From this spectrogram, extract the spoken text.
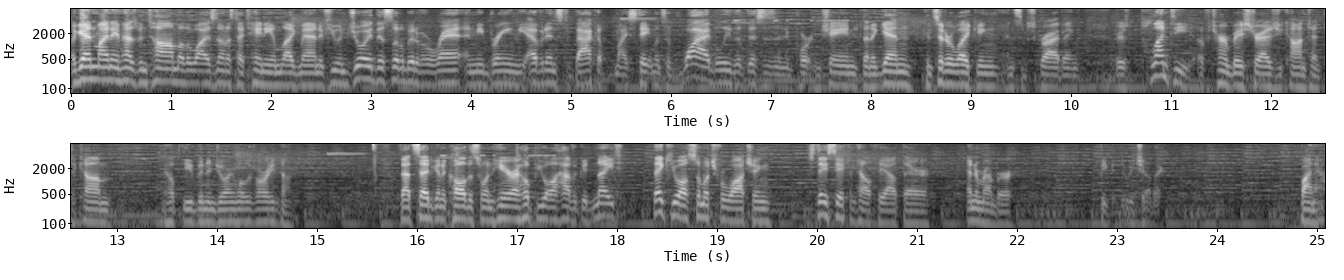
Again, my name has been Tom, otherwise known as Titanium Legman. If you enjoyed this little bit of a rant and me bringing the evidence to back up my statements of why I believe that this is an important change, then again, consider liking and subscribing. There's plenty of turn-based strategy content to come. I hope that you've been enjoying what we've already done. With that said, going to call this one here. I hope you all have a good night. Thank you all so much for watching. Stay safe and healthy out there. And remember, be good to each other. Bye now.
